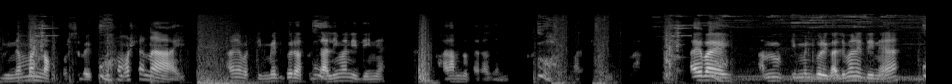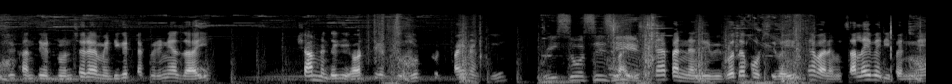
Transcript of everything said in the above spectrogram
দুই নাম্বার নক করছে ভাই কোনো সমস্যা নাই। আমি আবার টিমমেট করে অত মানি দিই না। আরাম তো তারা জানি। এই ভাই আমি টিমমেট করে গালি মানি দিই না। এখান থেকে ড্রোন ছেড়ে মেডিকেটটা করে নিয়ে যাই। সামনে দেখি ওর থেকে একটু লুট পাই নাকি. স্ন্যাপার না যে বিপদে পড়ছি ভাই স্ন্যাপার আমি চালাই বেরি পারি না।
